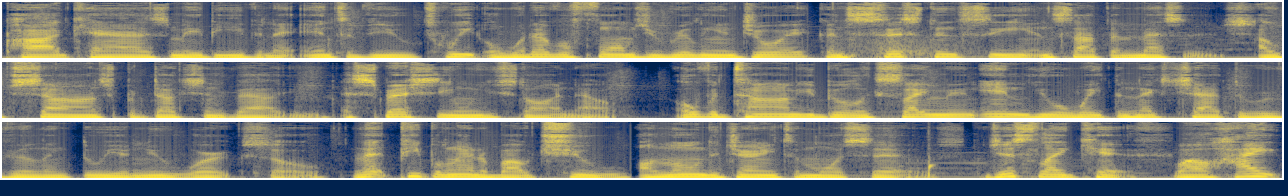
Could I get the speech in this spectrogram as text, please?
podcasts, maybe even an interview, tweet, or whatever forms you really enjoy, consistency inside the message outshines production value, especially when you're starting out. Over time, you build excitement and you await the next chapter revealing through your new work. So let people learn about you along the journey to more sales. Just like Kith, while hype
